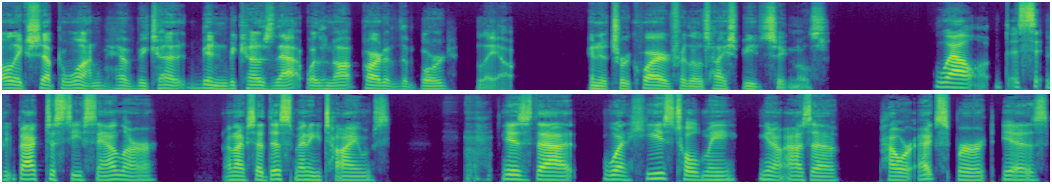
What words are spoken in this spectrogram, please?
all except one have because, been because that was not part of the board layout. And it's required for those high speed signals. Well, back to Steve Sandler, and I've said this many times, is that what he's told me, you know, as a power expert, is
